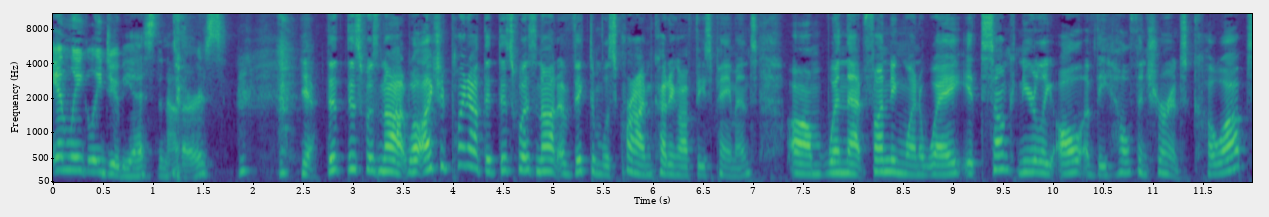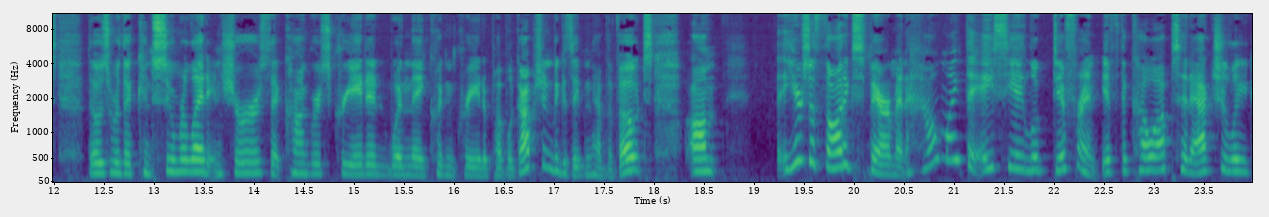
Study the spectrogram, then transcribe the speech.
and legally dubious than others. yeah, th- this was not. Well, I should point out that this was not a victimless crime cutting off these payments. Um, when that funding went away, it sunk nearly all of the health insurance co ops. Those were the consumer led insurers that Congress created when they couldn't create a public option because they didn't have the votes. Um, here's a thought experiment. How might the ACA look different if the co ops had actually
